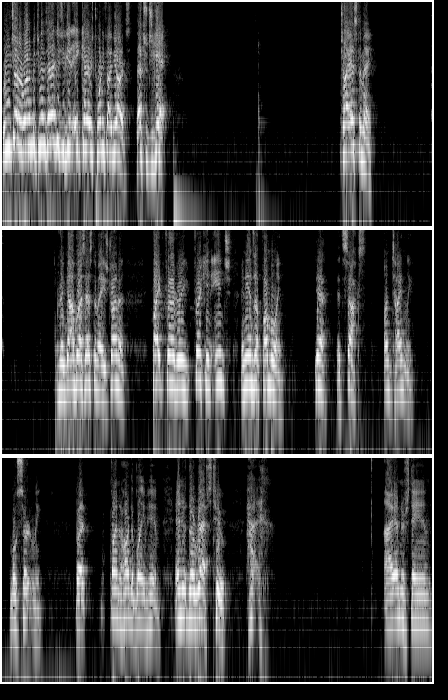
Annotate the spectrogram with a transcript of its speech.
when you try to run in between the tackles, you get eight carries, 25 yards. That's what you get. Try Estime. And then God bless Estime. He's trying to fight for every freaking inch, and he ends up fumbling. Yeah, it sucks. Untimely, most certainly. But find it hard to blame him. And the refs, too. I understand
